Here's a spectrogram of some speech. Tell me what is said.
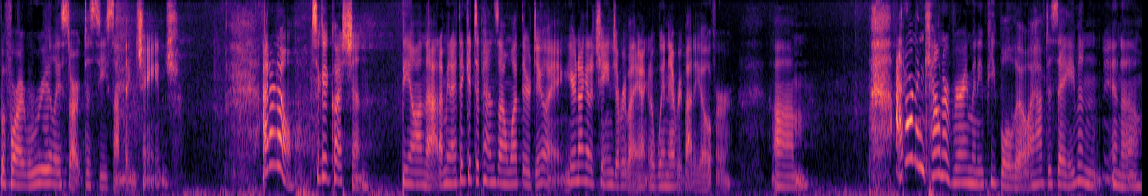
before I really start to see something change. I don't know. It's a good question. Beyond that, I mean, I think it depends on what they're doing. You're not going to change everybody. You're not going to win everybody over. Um, I don't encounter very many people, though, I have to say, even in a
